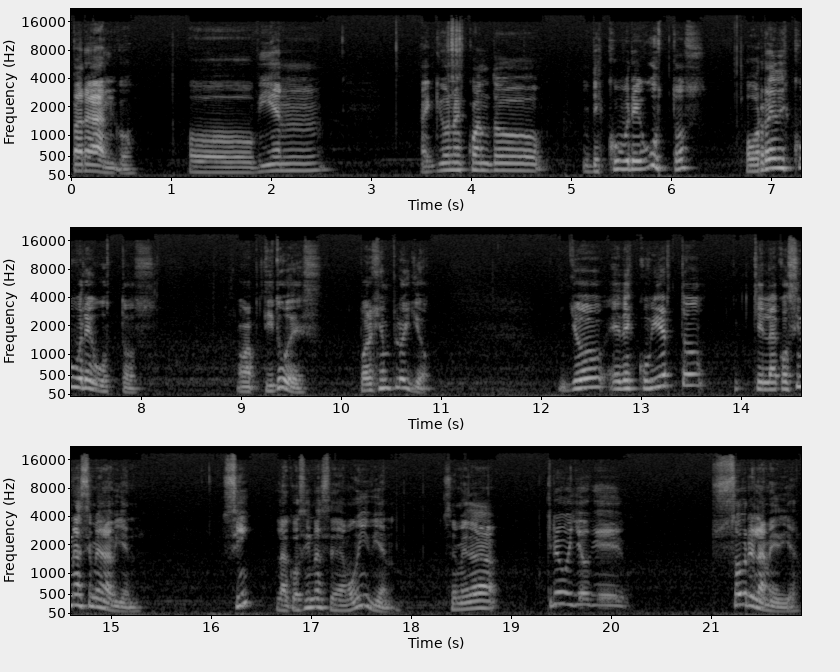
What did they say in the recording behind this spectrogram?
para algo. O bien, aquí uno es cuando descubre gustos o redescubre gustos o aptitudes. Por ejemplo, yo. Yo he descubierto que la cocina se me da bien. Sí, la cocina se da muy bien. Se me da, creo yo que sobre la media.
